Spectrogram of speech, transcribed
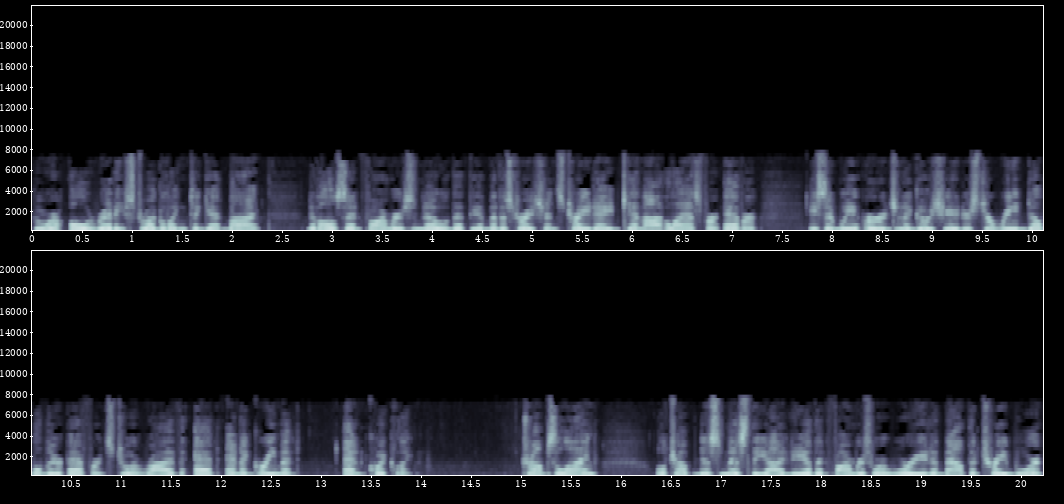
who are already struggling to get by. Duvall said farmers know that the administration's trade aid cannot last forever. He said we urge negotiators to redouble their efforts to arrive at an agreement and quickly. Trump's line? Well, Trump dismissed the idea that farmers were worried about the trade war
